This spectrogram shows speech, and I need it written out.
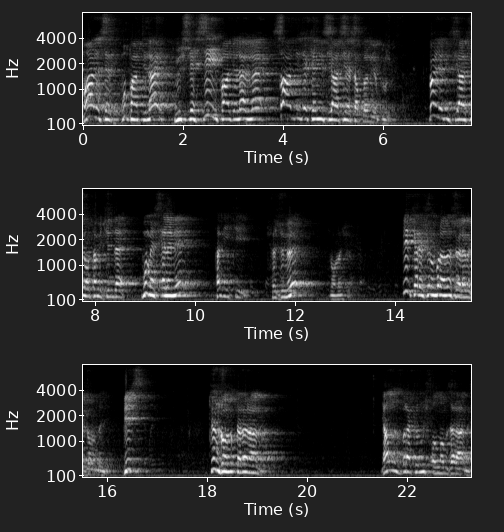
maalesef bu partiler müstehsi ifadelerle sadece kendi siyasi hesaplarını yapıyor. Böyle bir siyasi ortam içinde bu meselenin tabii ki çözümü zorlaşıyor. Bir kere şunu burada söylemek zorundayım. Biz tüm zorluklara rağmen yalnız bırakılmış olmamıza rağmen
